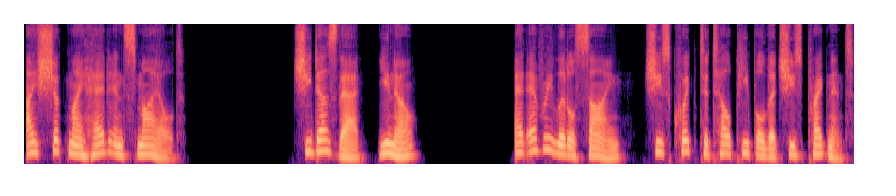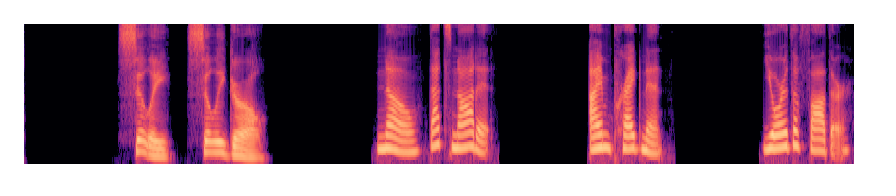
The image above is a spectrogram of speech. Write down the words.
I shook my head and smiled. She does that, you know. At every little sign, she's quick to tell people that she's pregnant. Silly, silly girl. No, that's not it. I'm pregnant. You're the father.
